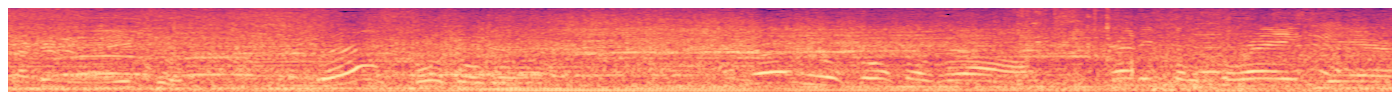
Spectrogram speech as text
Second in April. What? Fourth overall. I know you were fourth overall. Ready for the parade here.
